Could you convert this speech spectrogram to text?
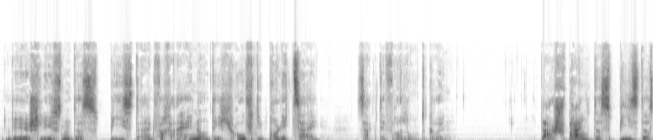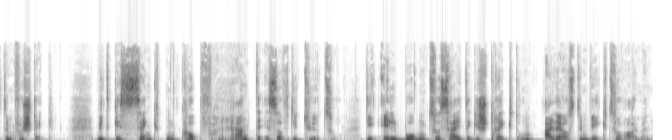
Wir schließen das Biest einfach ein und ich rufe die Polizei, sagte Frau Lundgrün. Da sprang das Biest aus dem Versteck. Mit gesenktem Kopf rannte es auf die Tür zu, die Ellbogen zur Seite gestreckt, um alle aus dem Weg zu räumen.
